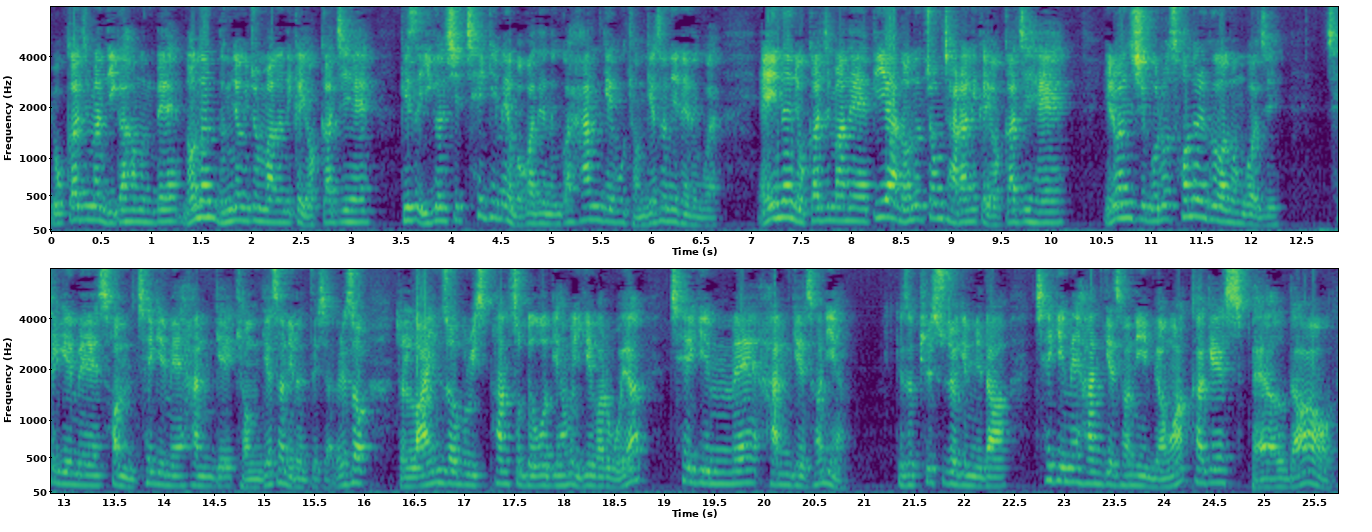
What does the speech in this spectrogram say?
요까지만 네가 하면 돼. 너는 능력이 좀 많으니까 여기까지 해. 그래서 이것이 책임의 뭐가 되는 거야? 한계고 경계선이 되는 거야. A는 요까지만 해. B야 너는 좀 잘하니까 여기까지 해. 이런 식으로 선을 그어 놓은 거지. 책임의 선, 책임의 한계, 경계선 이런 뜻이야. 그래서 the lines of responsibility 하면 이게 바로 뭐야? 책임의 한계선이야. 그래서 필수적입니다. 책임의 한계선이 명확하게 spelled out.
